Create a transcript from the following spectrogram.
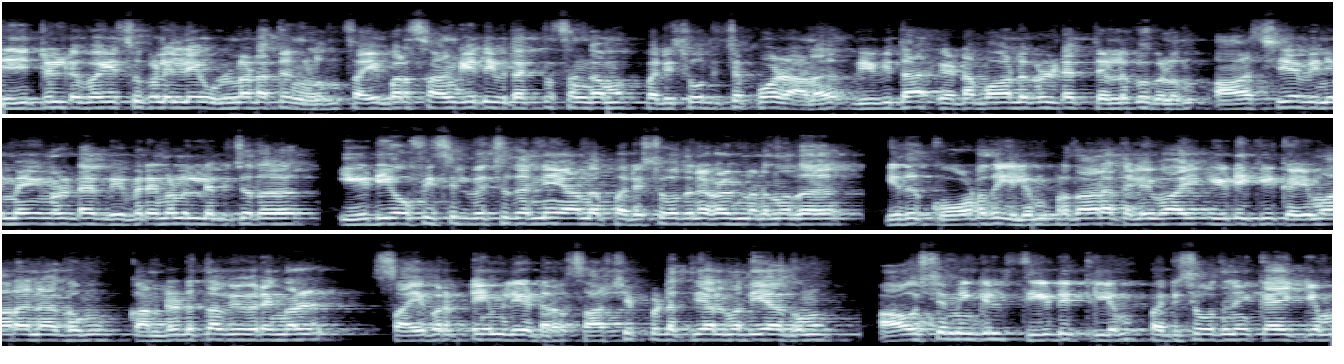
ഡിജിറ്റൽ ഡിവൈസുകളിലെ ഉള്ളടക്കങ്ങളും സൈബർ സാങ്കേതിക വിദഗ്ധ സംഘം പരിശോധിച്ചപ്പോഴാണ് വിവിധ ഇടപാടുകളുടെ തെളിവുകളും ആശയവിനിമയങ്ങളുടെ വിവരങ്ങളും ലഭിച്ചത്. ഇ ഡി ഓഫീസിൽ വെച്ച് തന്നെയാണ് പരിശോധനകൾ നടന്നത്. ഇത് കോടതിയിലും പ്രധാന തെളിവായി ഇ ഡിക്ക് കൈമാറാനാകും. കണ്ടെടുത്ത വിവരങ്ങൾ സൈബർ ടീം ലീഡർ സാക്ഷ്യപ്പെടുത്തിയാൽ മതിയാകും. ആവശ്യമെങ്കിൽ സീഡിറ്റിലും പരിശോധനയ്ക്കയക്കും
